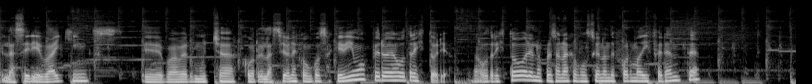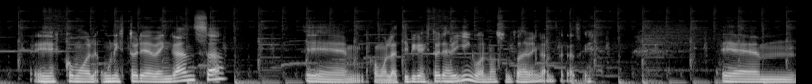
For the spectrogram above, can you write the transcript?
la serie Vikings, eh, va a haber muchas correlaciones con cosas que vimos, pero es otra historia. Otra historia, los personajes funcionan de forma diferente. Es como una historia de venganza, eh, como la típica historia de vikingos, ¿no? Son todas de venganza casi. Em,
